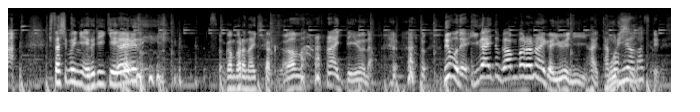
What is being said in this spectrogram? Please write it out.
久しぶりに LDK 以外の頑張らない企画が。頑張らないって言うな。でもね意外と頑張らないがゆえに盛り上がってね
